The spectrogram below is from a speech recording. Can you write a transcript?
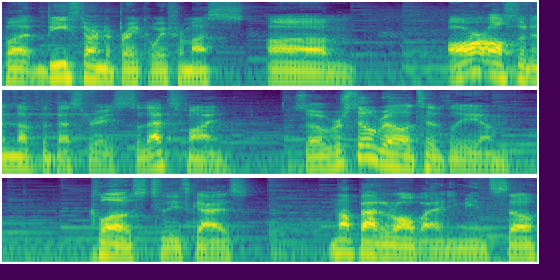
but B starting to break away from us. Um, R also didn't have the best race, so that's fine. So we're still relatively um close to these guys. Not bad at all by any means, so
